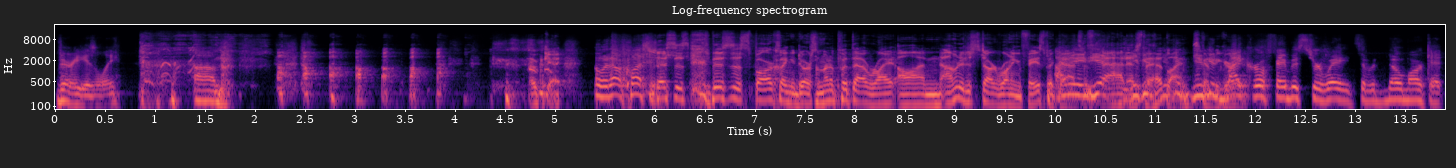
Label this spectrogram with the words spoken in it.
very easily. Um, Okay. without question. this is this is a sparkling endorsement. I'm going to put that right on. I'm going to just start running Facebook ads I mean, yeah, as can, the headline. you going to can be great. micro famous your way to no market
